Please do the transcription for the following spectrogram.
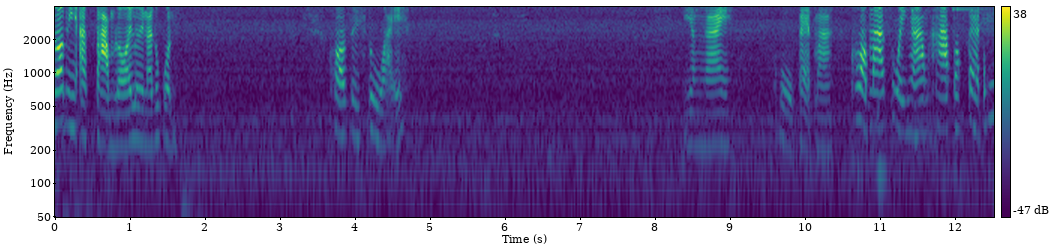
รอบนี้อัดสามร้อยเลยนะทุกคน ขอสวยๆ ยังไงโอ้โหแปดมา ขอบมาสวยงามค่ะปอกแปดโอ้โห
